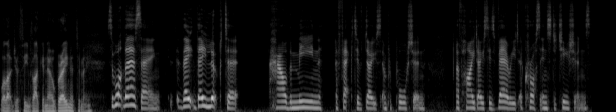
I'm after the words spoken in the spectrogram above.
Well, that just seems like a no brainer to me. So what they're saying, they they looked at how the mean effective dose and proportion of high doses varied across institutions.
